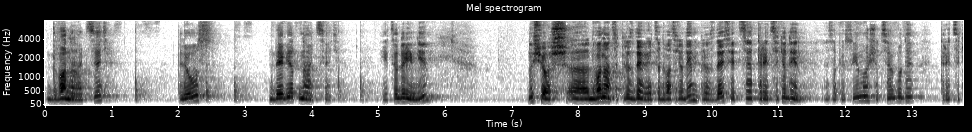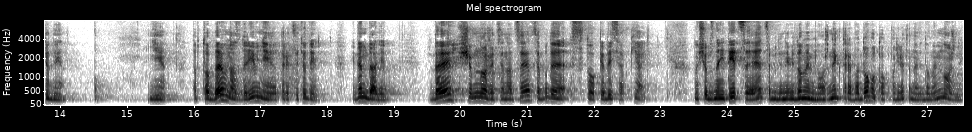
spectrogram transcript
12 плюс 19. І це дорівнює. Ну що ж, е, 12 плюс 9 це 21, плюс 10 це 31. Записуємо, що це буде 31. Є. Тобто b у нас дорівнює 31. Йдемо далі. b, що множиться на c, це буде 155. Ну, щоб знайти c, це буде невідомий множник, треба добуток поділити на відомий множник.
